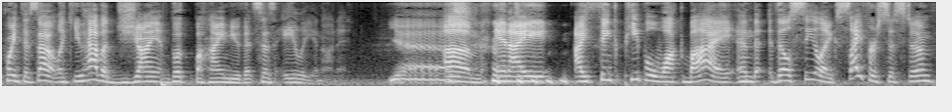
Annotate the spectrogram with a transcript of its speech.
point this out. Like you have a giant book behind you that says Alien on it. Yes. Um, and I I think people walk by and they'll see like Cypher System,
